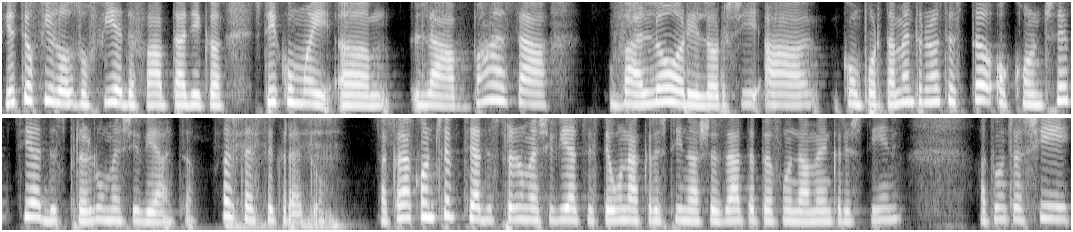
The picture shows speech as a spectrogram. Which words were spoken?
este o filozofie, de fapt, adică știi cum e um, la baza valorilor și a comportamentelor noastre stă o concepție despre lume și viață. Asta este secretul. Mm-hmm. Dacă la concepția despre lume și viață este una creștină așezată pe fundament creștin, atunci și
